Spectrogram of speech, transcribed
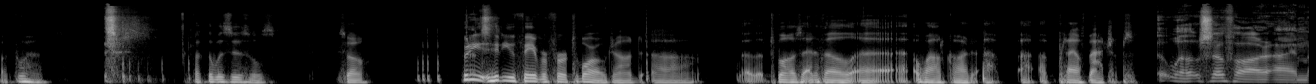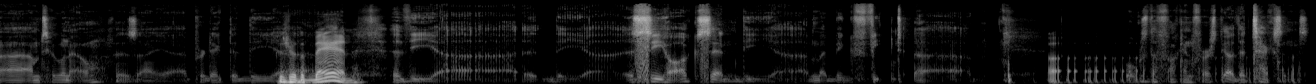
fuck the world. fuck the Wazoozles. So, who do you who do you favor for tomorrow, John? Uh, uh, tomorrow's NFL uh, wild card uh, uh, uh, playoff matchups. Uh, Well, so far I'm uh, I'm two and zero because I uh, predicted the Because you're the uh, man. the uh, the uh, Seahawks and the uh, my big feet. Uh, what was the fucking first? Oh, the Texans.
